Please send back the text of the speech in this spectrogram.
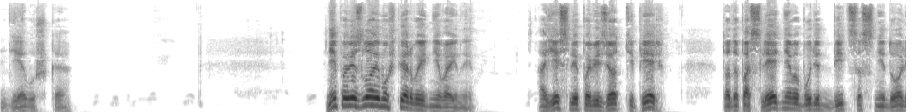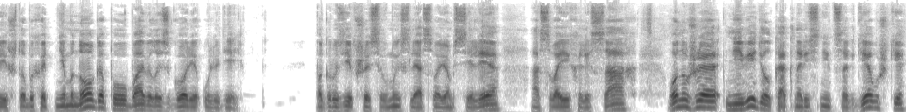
девушка? Не повезло ему в первые дни войны. А если повезет теперь, то до последнего будет биться с недолей, чтобы хоть немного поубавилось горе у людей. Погрузившись в мысли о своем селе, о своих лесах, он уже не видел, как на ресницах девушки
